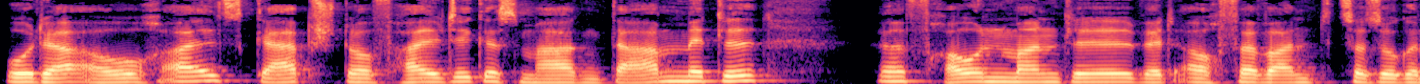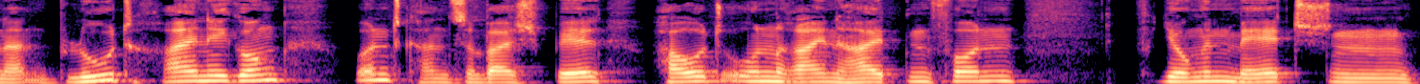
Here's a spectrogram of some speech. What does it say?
oder auch als gerbstoffhaltiges Magen-Darm-Mittel Frauenmantel wird auch verwandt zur sogenannten Blutreinigung und kann zum Beispiel Hautunreinheiten von jungen Mädchen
